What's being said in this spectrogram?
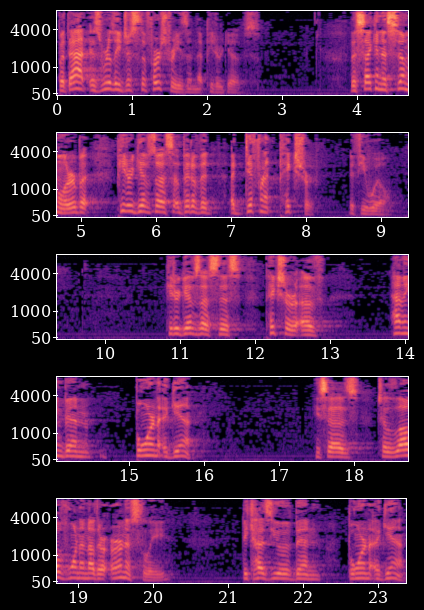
But that is really just the first reason that Peter gives. The second is similar, but Peter gives us a bit of a, a different picture, if you will. Peter gives us this picture of having been born again. He says, to love one another earnestly because you have been born again.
